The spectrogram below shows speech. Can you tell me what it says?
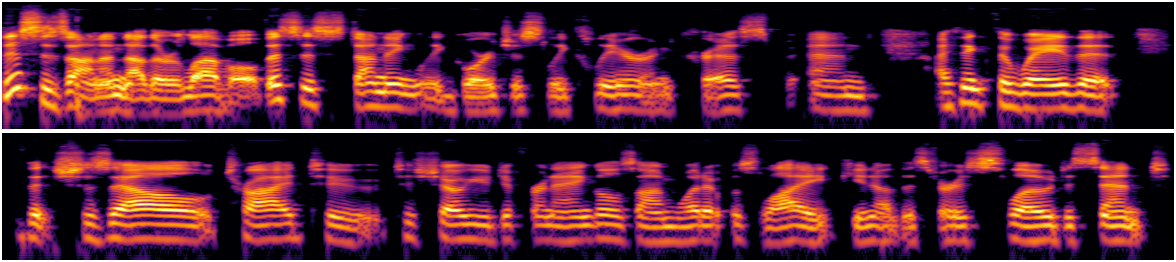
This is on another level. This is stunningly gorgeously clear and crisp. And I think the way that that Chazelle tried to to show you different angles on what it was like, you know, this very slow descent,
